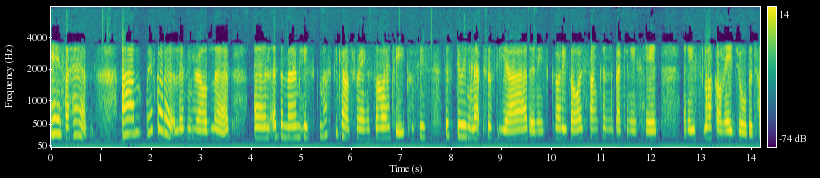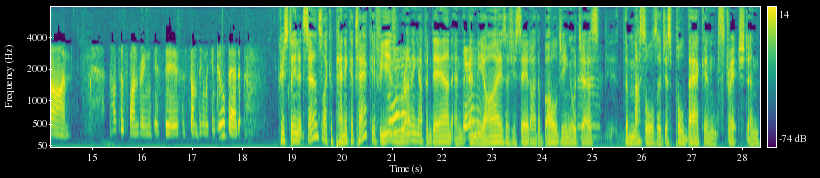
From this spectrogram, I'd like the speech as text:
Yes, I have. Um, we've got an 11 year old lab, and at the moment he must be going through anxiety because he's just doing laps of the yard and he's got his eyes sunken back in his head and he's like on edge all the time. I was just wondering, is there something we can do about it? Christine, it sounds like a panic attack. If he is Yeah. running up and down, and and the eyes, as you said, either bulging or mm. just the muscles are just pulled back and stretched, and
